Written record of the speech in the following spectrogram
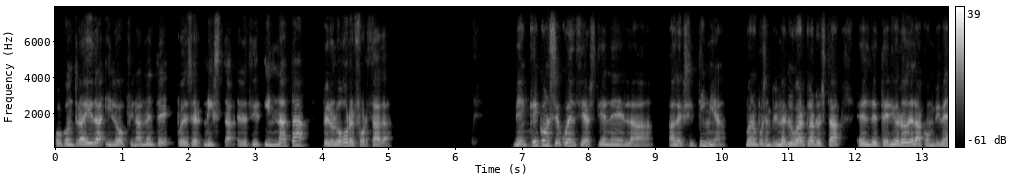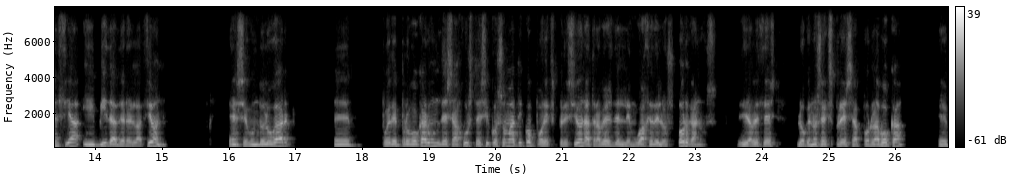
o contraída, y luego finalmente puede ser mixta, es decir, innata, pero luego reforzada. Bien, ¿qué consecuencias tiene la alexitimia? Bueno, pues en primer lugar, claro está, el deterioro de la convivencia y vida de relación. En segundo lugar, eh, puede provocar un desajuste psicosomático por expresión a través del lenguaje de los órganos. Es decir, a veces lo que no se expresa por la boca, eh,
